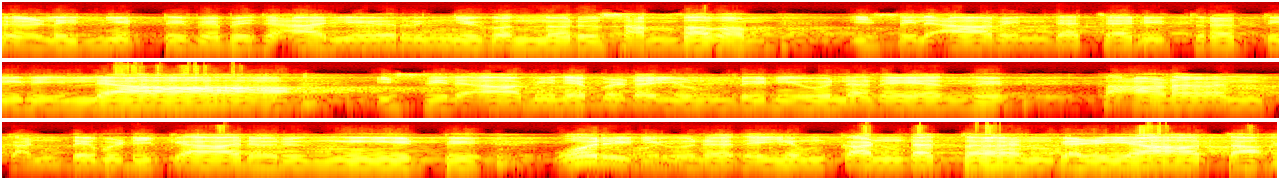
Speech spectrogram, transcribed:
തെളിഞ്ഞിട്ട് വ്യഭിചാരി എറിഞ്ഞുകൊന്നൊരു സംഭവം ഇസ്ലാമിന്റെ ചരിത്രത്തിലില്ല. ഇസ്ലാമിനെവിടെയുണ്ട് ന്യൂനതയെന്ന് കാണാൻ കണ്ടുപിടിക്കാൻ ഒരുങ്ങിയിട്ട് ഒരു ന്യൂനതയും കണ്ടെത്താൻ കഴിയാത്ത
